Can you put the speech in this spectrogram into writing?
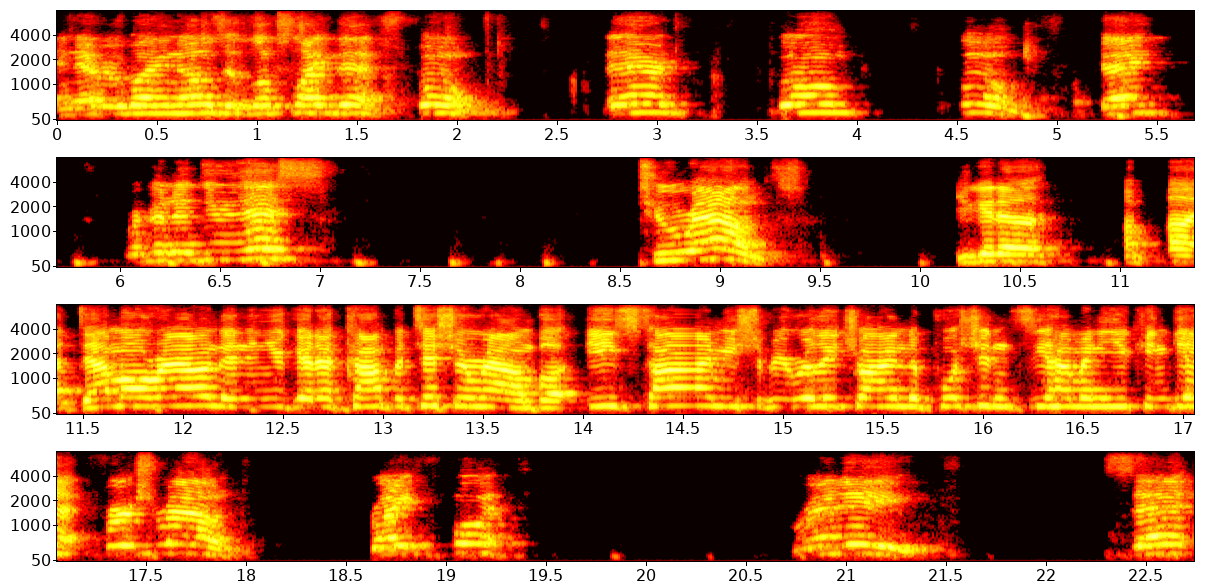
And everybody knows it looks like this. Boom. There. Boom. Boom. Okay. We're going to do this two rounds. You get a, a, a, demo round and then you get a competition round. But each time you should be really trying to push it and see how many you can get. First round, right foot. Ready, set,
